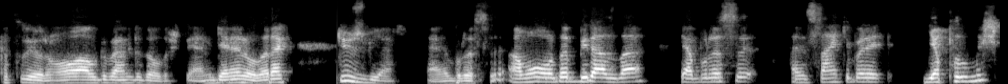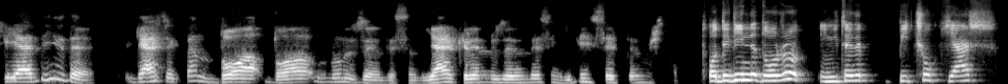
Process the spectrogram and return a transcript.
Katılıyorum. O algı bende de oluştu. Yani genel olarak düz bir yer yani burası. Ama orada biraz da ya burası hani sanki böyle yapılmış bir yer değil de gerçekten doğa doğanın üzerindesin. Yer kürenin üzerindesin gibi hissettirmişti. O dediğin de doğru. İngiltere'de birçok yer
